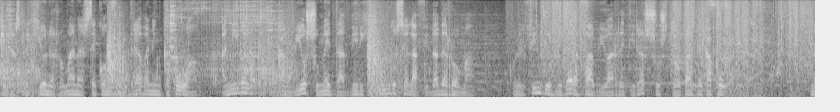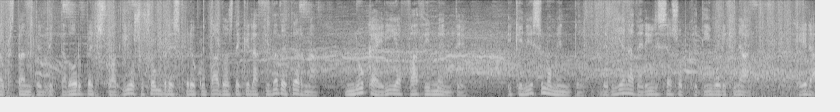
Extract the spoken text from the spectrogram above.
que las legiones romanas se concentraban en Capua, Aníbal cambió su meta dirigiéndose a la ciudad de Roma, con el fin de obligar a Fabio a retirar sus tropas de Capua. No obstante, el dictador persuadió a sus hombres preocupados de que la ciudad eterna no caería fácilmente y que en ese momento debían adherirse a su objetivo original, que era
